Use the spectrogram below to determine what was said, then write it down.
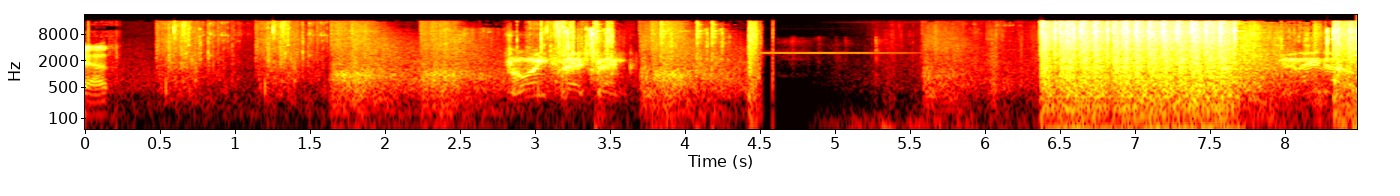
cat. Throwing flashbang. Grenade out.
